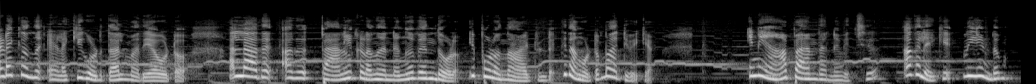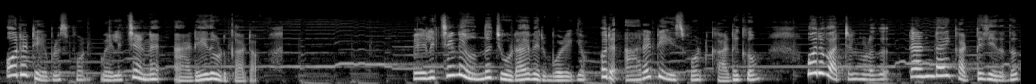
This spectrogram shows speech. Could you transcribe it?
ഇടയ്ക്കൊന്ന് ഇളക്കി കൊടുത്താൽ മതിയാവും കേട്ടോ. അല്ലാതെ അത് പാനിൽ കിടന്ന് തന്നെ അങ്ങ് വെന്തോളും. ഇപ്പോൾ ഒന്ന് ആയിട്ടുണ്ട്. ഇതങ്ങോട്ട് മാറ്റി വയ്ക്കാം ഇനി ആ പാൻ തന്നെ വെച്ച് അതിലേക്ക് വീണ്ടും ഒരു ടേബിൾ സ്പൂൺ വെളിച്ചെണ്ണ ആഡ് ചെയ്ത് കൊടുക്കാം കേട്ടോ വെളിച്ചെണ്ണ ഒന്ന് ചൂടായി വരുമ്പോഴേക്കും ഒരു അര ടീസ്പൂൺ കടുകും ഒരു വറ്റൽമുളക് രണ്ടായി കട്ട് ചെയ്തതും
